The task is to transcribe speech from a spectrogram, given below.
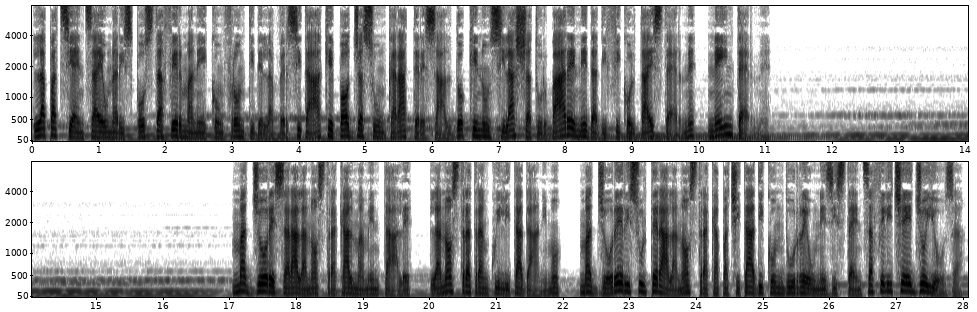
La pazienza è una risposta ferma nei confronti dell'avversità che poggia su un carattere saldo che non si lascia turbare né da difficoltà esterne né interne. Maggiore sarà la nostra calma mentale, la nostra tranquillità d'animo, maggiore risulterà la nostra capacità di condurre un'esistenza felice e gioiosa.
